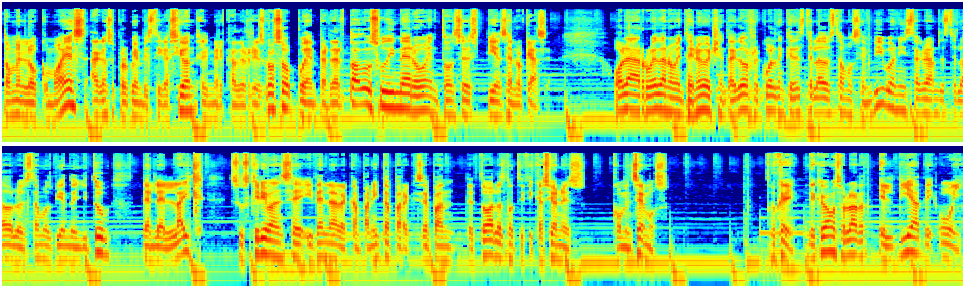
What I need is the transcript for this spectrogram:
tómenlo como es, hagan su propia investigación, el mercado es riesgoso, pueden perder todo su dinero, entonces piensen lo que hacen. Hola Rueda9982, recuerden que de este lado estamos en vivo en Instagram, de este lado lo estamos viendo en YouTube, denle like, suscríbanse y denle a la campanita para que sepan de todas las notificaciones. Comencemos. Ok, ¿de qué vamos a hablar el día de hoy?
